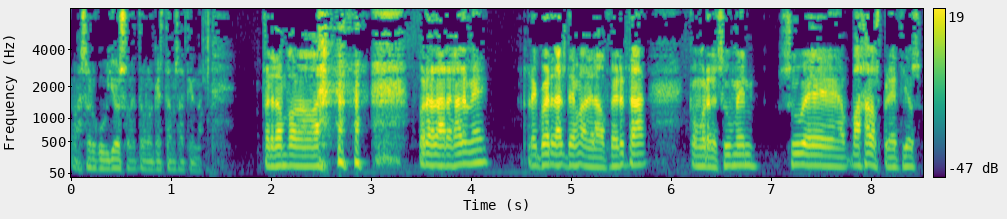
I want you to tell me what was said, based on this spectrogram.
más orgulloso de todo lo que estamos haciendo. Perdón por, por alargarme. Recuerda el tema de la oferta. Como resumen, sube, baja los precios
